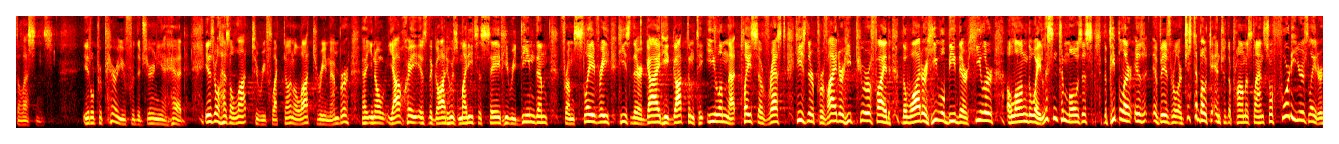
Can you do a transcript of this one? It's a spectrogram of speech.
the lessons. It'll prepare you for the journey ahead. Israel has a lot to reflect on, a lot to remember. Uh, you know, Yahweh is the God who is mighty to save. He redeemed them from slavery. He's their guide. He got them to Elim, that place of rest. He's their provider. He purified the water. He will be their healer along the way. Listen to Moses. The people of Israel are just about to enter the promised land. So 40 years later,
